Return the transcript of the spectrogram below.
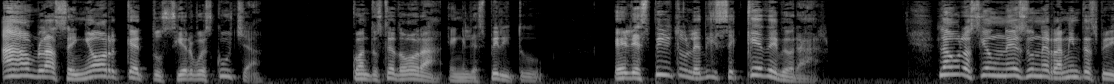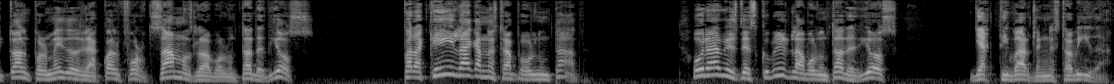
habla Señor que tu siervo escucha. Cuando usted ora en el Espíritu, el Espíritu le dice qué debe orar. La oración es una herramienta espiritual por medio de la cual forzamos la voluntad de Dios para que Él haga nuestra voluntad. Orar es descubrir la voluntad de Dios y activarla en nuestra vida.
